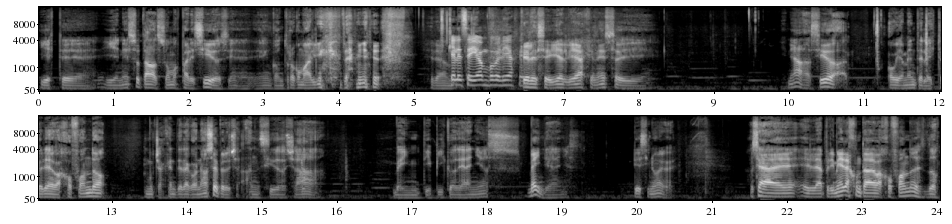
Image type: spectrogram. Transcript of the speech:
Y este y en eso todos somos parecidos. Eh, encontró como alguien que también era, que le seguía un poco el viaje. Que le seguía el viaje en eso y, y nada, ha sido obviamente la historia de Bajo Fondo, mucha gente la conoce, pero han sido ya veintipico de años, veinte años, diecinueve. O sea, eh, la primera juntada de bajo fondo es dos,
